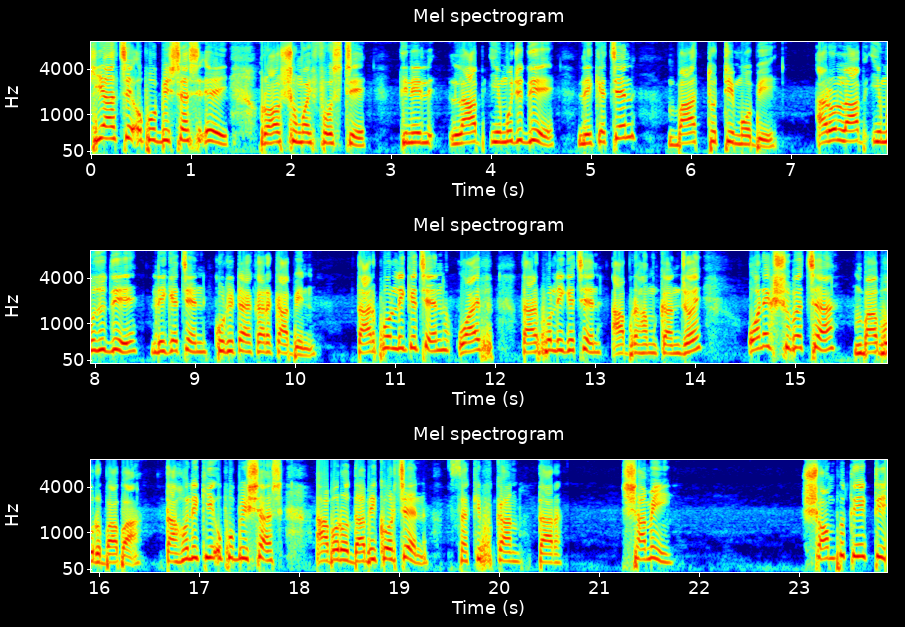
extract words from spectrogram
কী আছে অপবিশ্বাস এই রহস্যময় পোস্টে? তিনি লাভ ইমোজি দিয়ে লিখেছেন, বাহাত্তরটি মুভি। আরও লাভ ইমোজি দিয়ে লিখেছেন, কোটি টাকার কাবিন। তারপর লিখেছেন, ওয়াইফ। তারপর লিখেছেন, আব্রাহাম কাঞ্জয় অনেক শুভেচ্ছা বাবুর বাবা। তাহলে কি উপবিশ্বাস আবারও দাবি করছেন সাকিব খান তার? স্বামী, সম্প্রতি একটি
